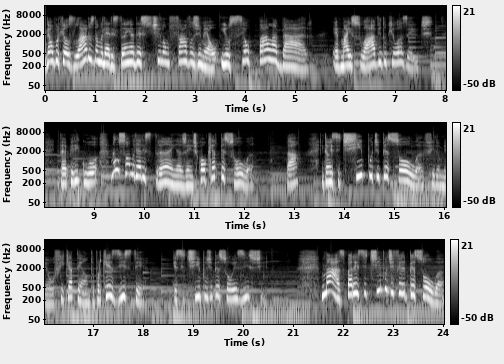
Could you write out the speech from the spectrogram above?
Então, porque os lábios da mulher estranha destilam favos de mel e o seu paladar é mais suave do que o azeite. Então é perigoso. Não só mulher estranha, gente, qualquer pessoa, tá? Então esse tipo de pessoa, filho meu, fique atento, porque existe. Esse tipo de pessoa existe. Mas para esse tipo de pessoa,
